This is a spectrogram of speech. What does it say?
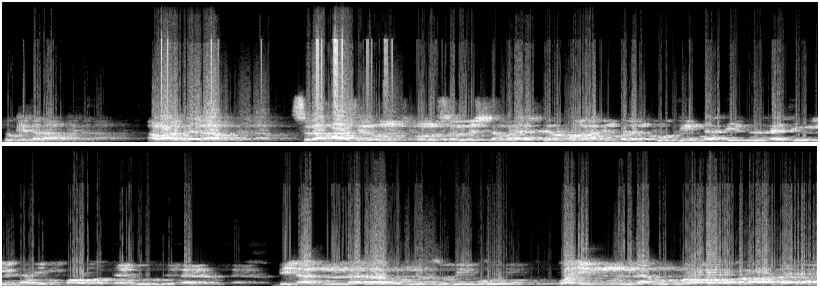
দুঃখে দাঁড়ান আমার ভাইরা সূরা হাজের 39 নম্বর বলেন আলা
